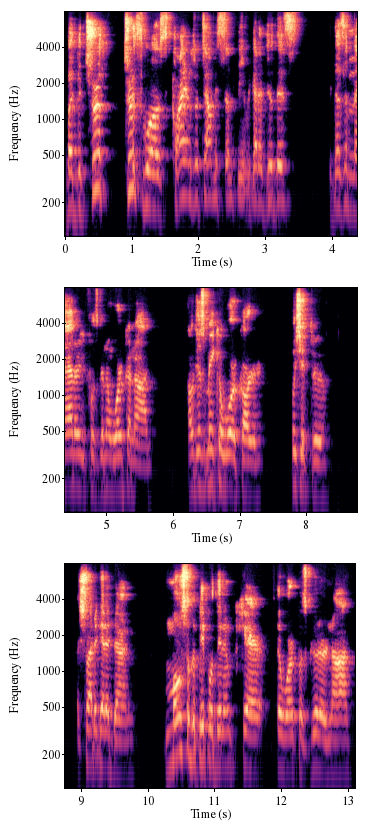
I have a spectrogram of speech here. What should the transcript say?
But the truth, truth was clients would tell me something, we got to do this. It doesn't matter if it's going to work or not. I'll just make it work harder, push it through. I try to get it done. Most of the people didn't care if the work was good or not.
